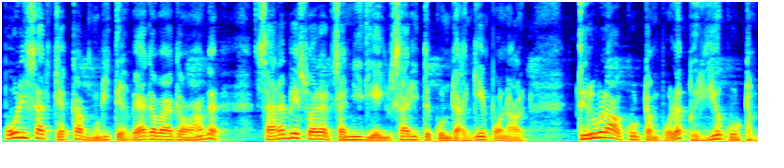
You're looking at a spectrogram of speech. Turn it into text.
போலீசார் செக்கப் முடித்து வேக வேகமாக சரபேஸ்வரர் சந்நிதியை விசாரித்து கொண்டு அங்கே போனால் திருவிழா கூட்டம் போல பெரிய கூட்டம்.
